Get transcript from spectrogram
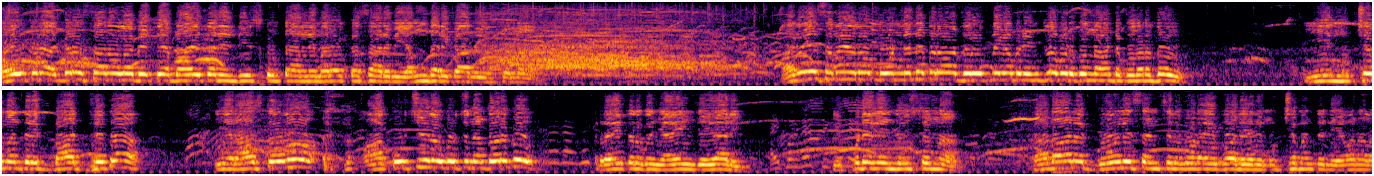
రైతుని అగ్రస్థానంలో పెట్టే బాధ్యత నేను తీసుకుంటానని మరొకసారి మీ అందరికీ హామీ ఇస్తున్నా. అదే సమయంలో మూడు నెలల తర్వాత జరుగుతుంది కాబట్టి ఇంట్లో పడుకుందాం అంటే కుదరదు. ఈ ముఖ్యమంత్రి బాధ్యత ఈ రాష్ట్రంలో ఆ కుర్చీలో కూర్చున్నంత వరకు రైతులకు న్యాయం చేయాలి. ఇప్పుడే నేను చూస్తున్నా కడాన గోనె సంచులు కూడా ఇవ్వలేని ముఖ్యమంత్రి నియమనాల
